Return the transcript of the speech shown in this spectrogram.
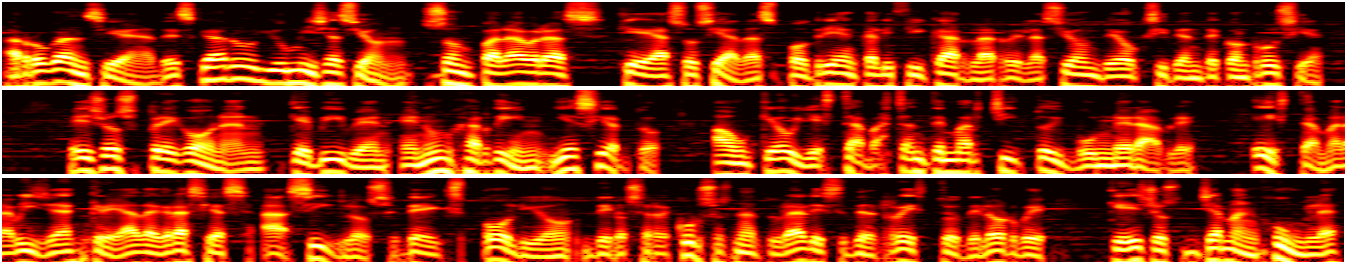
Arrogancia, descaro y humillación son palabras que asociadas podrían calificar la relación de Occidente con Rusia. Ellos pregonan que viven en un jardín y es cierto, aunque hoy está bastante marchito y vulnerable. Esta maravilla, creada gracias a siglos de expolio de los recursos naturales del resto del orbe que ellos llaman jungla,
